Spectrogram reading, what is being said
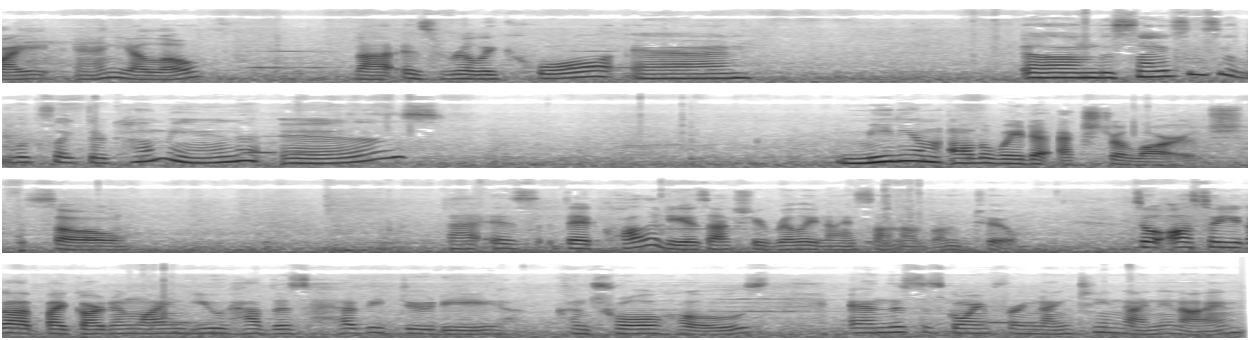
white, and yellow. That is really cool. And um, the sizes it looks like they're coming is medium all the way to extra large. So that is, the quality is actually really nice on them too. So also you got by Garden Line, you have this heavy duty control hose and this is going for $19.99.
